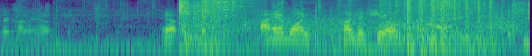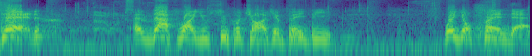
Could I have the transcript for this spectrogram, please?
They're climbing up. Yep. I hit one. 100 shield. Dead! And that's why you supercharge it, baby! Where your friend at?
